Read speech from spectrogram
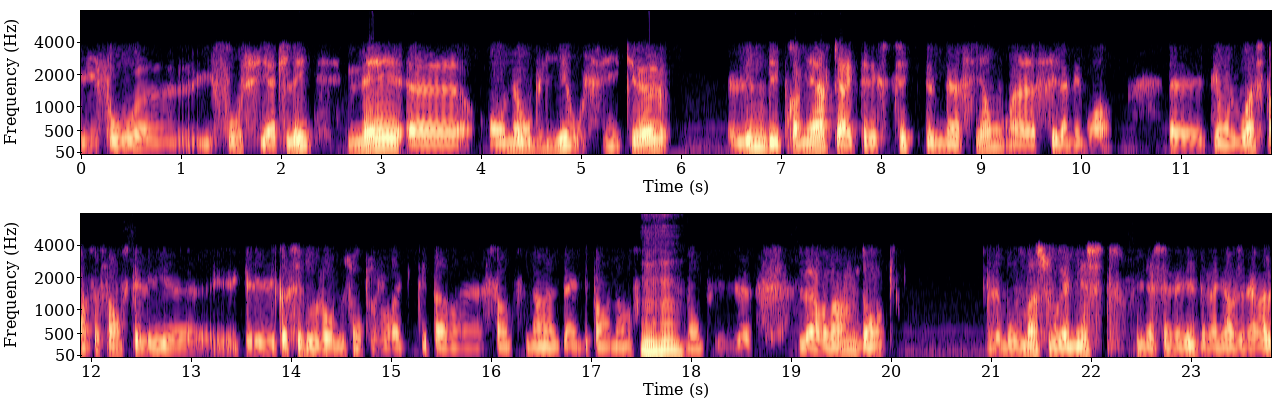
Il faut il faut s'y atteler. Mais on a oublié aussi que l'une des premières caractéristiques d'une nation, euh, c'est la mémoire. Euh, puis on le voit, c'est en ce sens que les euh, que les Écossais d'aujourd'hui sont toujours habités par un sentiment d'indépendance, Mhm. non plus euh, leur langue. Donc, le mouvement souverainiste, nationaliste de manière générale,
